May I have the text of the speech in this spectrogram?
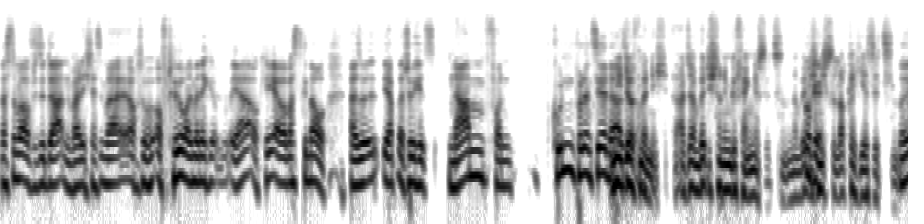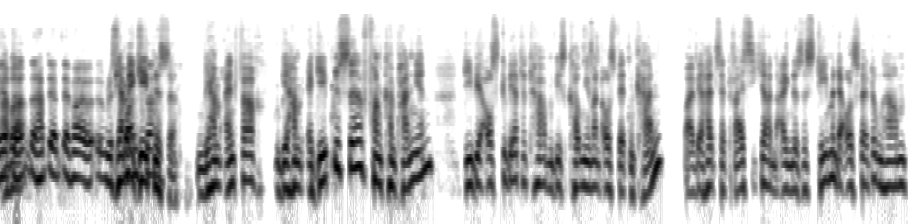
Lass doch mal auf diese Daten, weil ich das immer auch so oft höre und immer denke, ja, okay, aber was genau? Also ihr habt natürlich jetzt Namen von Kunden potenziell? Ne? Nee, also, dürfen wir nicht. Also dann würde ich schon im Gefängnis sitzen. Dann würde okay. ich nicht so locker hier sitzen. Na, aber dann, dann habt ihr einfach Response Wir haben Ergebnisse. Da? Wir haben einfach, wir haben Ergebnisse von Kampagnen, die wir ausgewertet haben, wie es kaum jemand auswerten kann weil wir halt seit 30 Jahren eigene Systeme der Auswertung haben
